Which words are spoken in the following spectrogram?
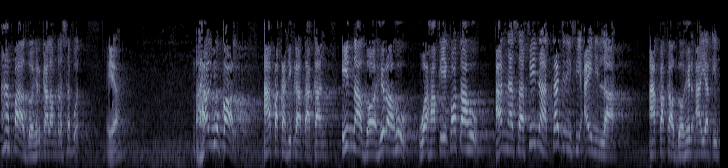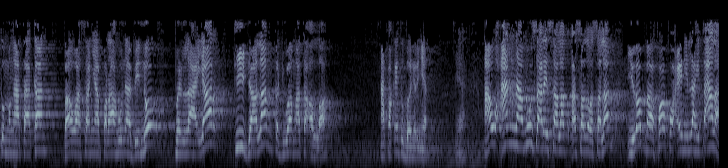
apa zahir kalam tersebut? Ya. Hal yuqal apakah dikatakan inna zahirahu wa haqiqatahu anna safina tajri fi ainillah? Apakah zahir ayat itu mengatakan bahwasanya perahu Nabi Nuh berlayar di dalam kedua mata Allah apakah itu zahirnya? Ya. Au anna Musa alaihi salatu wassalam yurabba faqa ainillahi taala.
